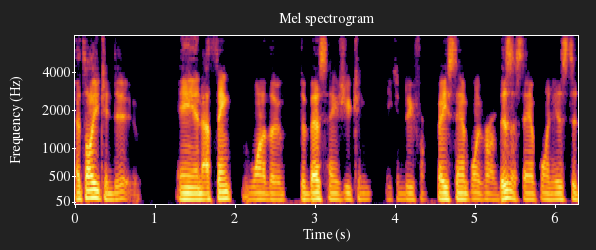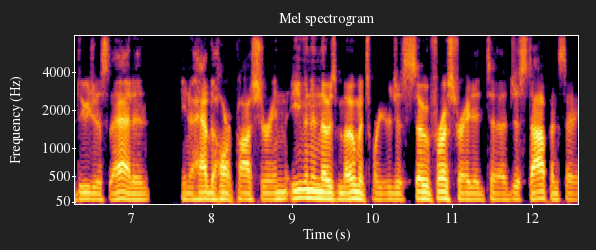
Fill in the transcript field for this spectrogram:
that's all you can do. And I think one of the the best things you can you can do from a faith standpoint, from a business standpoint, is to do just that, and you know, have the heart posture, and even in those moments where you're just so frustrated, to just stop and say,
